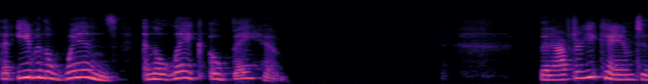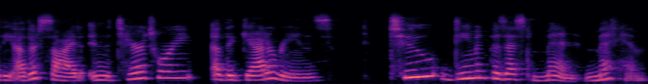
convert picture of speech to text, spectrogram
that even the winds and the lake obey him? Then, after he came to the other side in the territory of the Gadarenes, two demon possessed men met him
